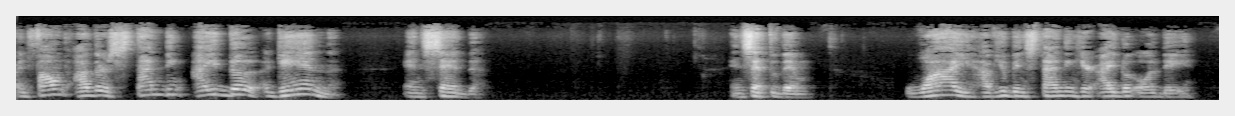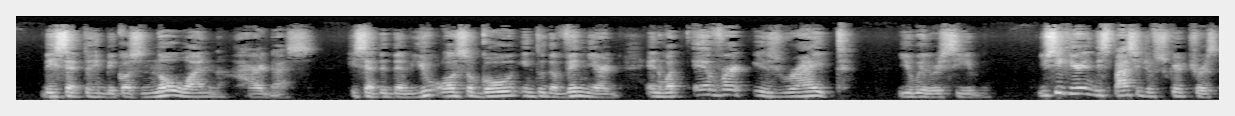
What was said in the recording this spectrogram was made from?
and found others standing idle again, and said, and said to them, Why have you been standing here idle all day? They said to him, Because no one hired us. He said to them, You also go into the vineyard, and whatever is right, you will receive. You see here in this passage of scriptures,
